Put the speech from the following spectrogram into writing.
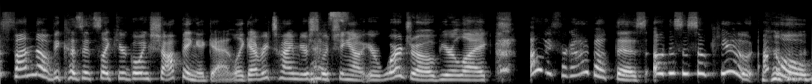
of fun though, because it's like you're going shopping again. Like every time you're Yes. switching out your wardrobe, you're like, oh, I forgot about this. Oh, this is so cute. Oh,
